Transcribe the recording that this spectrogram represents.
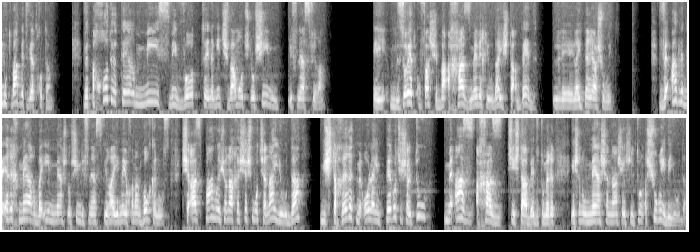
מוטבעת בטביעת חותם. ופחות או יותר מסביבות, אה, נגיד, 730 לפני הספירה, זוהי התקופה שבה אחז מלך יהודה השתעבד לאימפריה האשורית. ועד לבערך 140-130 לפני הספירה, ימי יוחנן הורקנוס, שאז פעם ראשונה אחרי 600 שנה יהודה משתחררת מעול האימפריות ששלטו מאז אחז שהשתעבד, זאת אומרת, יש לנו 100 שנה של שלטון אשורי ביהודה.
